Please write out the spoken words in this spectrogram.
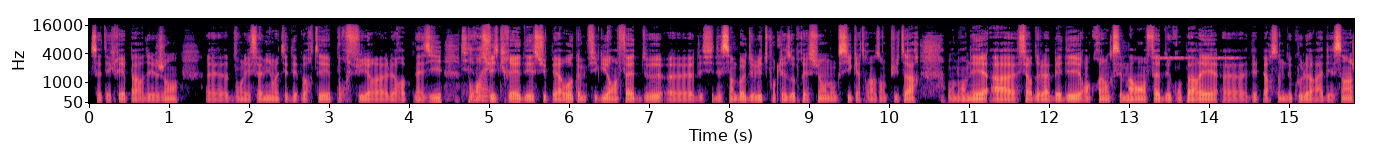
ça a été créé par des gens euh, dont les familles ont été déportées pour fuir euh, l'Europe nazie, pour ensuite créer des super-héros comme figure en fait de euh, des, des, symboles de lutte contre les oppressions. Donc si 80 ans plus tard, on en est à faire de la BD en croyant que c'est marrant en fait de comparer des personnes de couleur à des singes,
